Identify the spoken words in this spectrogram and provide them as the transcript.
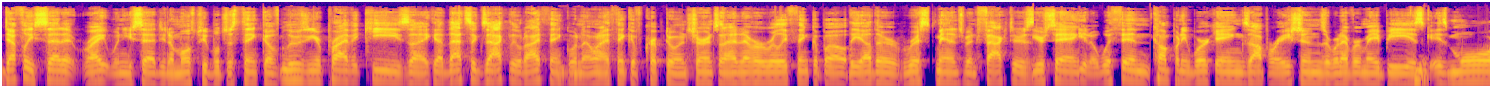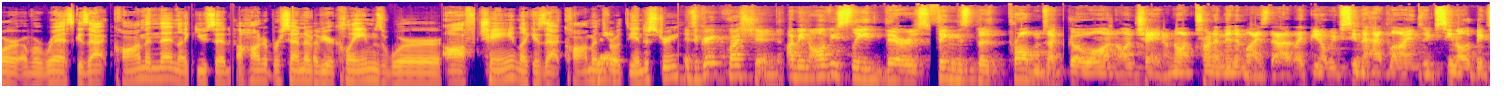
Definitely said it right when you said, you know, most people just think of losing your private keys. Like uh, that's exactly what I think when, when I think of crypto insurance. And I never really think about the other risk management factors. You're saying, you know, within company workings, operations, or whatever it may be, is, is more of a risk. Is that common then? Like you said, 100% of your claims were off chain. Like, is that common yeah. throughout the industry? It's a great question. I mean, obviously, there's things, the problems that go on on chain. I'm not trying to minimize that. Like, you know, we've seen the headlines, we've seen all the big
